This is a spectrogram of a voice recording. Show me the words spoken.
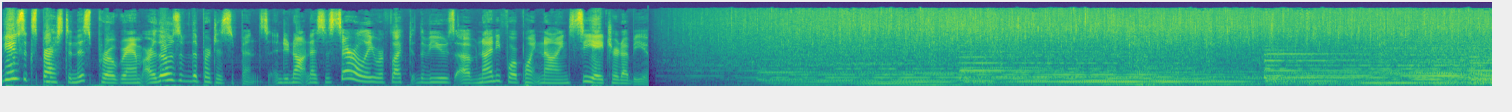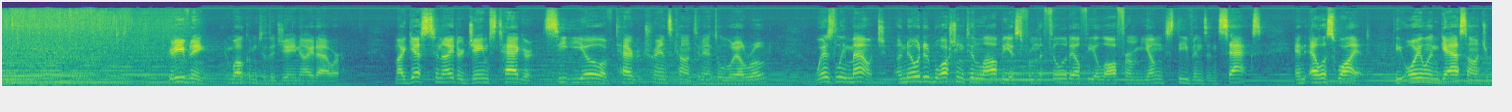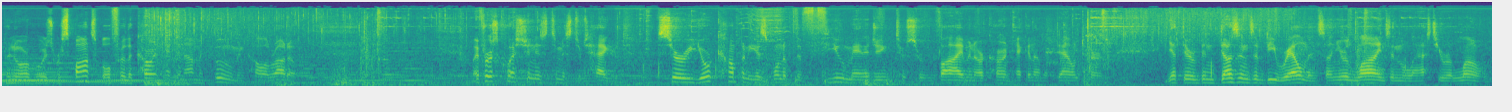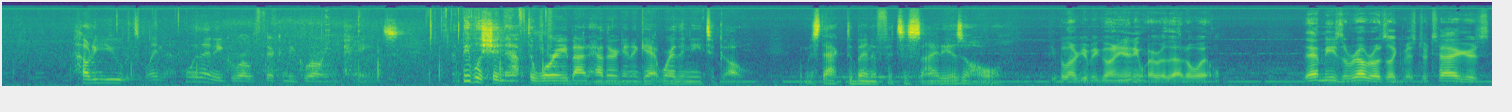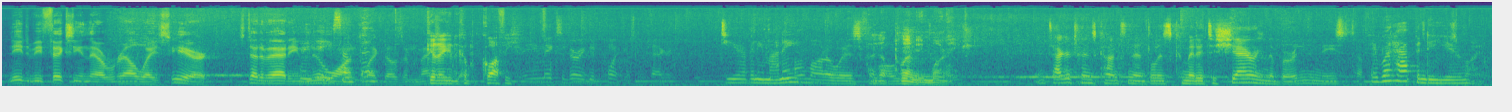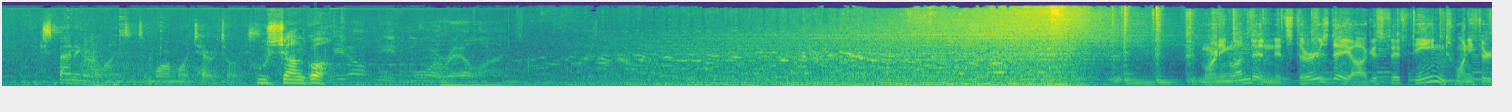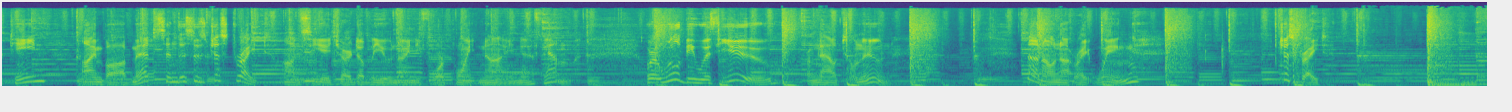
The views expressed in this program are those of the participants and do not necessarily reflect the views of 94.9 CHRW. Good evening, and welcome to the J Night Hour. My guests tonight are James Taggart, CEO of Taggart Transcontinental Railroad, Wesley Mouch, a noted Washington lobbyist from the Philadelphia law firm Young, Stevens and Sachs, and Ellis Wyatt, the oil and gas entrepreneur who is responsible for the current economic boom in Colorado. My first question is to Mr. Taggart. Sir, your company is one of the few managing to survive in our current economic downturn. Yet there have been dozens of derailments on your lines in the last year alone. How do you explain that? With any growth, there can be growing pains. People shouldn't have to worry about how they're going to get where they need to go. We must act to benefit society as a whole. People aren't going to be going anywhere without oil. That means the railroads like Mr. Taggart's need to be fixing their railways here instead of adding Can new ones something? like those in Mexico. Could I get a cup of coffee? He makes a very good point, Mr. Taggart. Do you have any money? Our motto is I got plenty of money. And Taggart Transcontinental is committed to sharing the burden in these tough Hey, what happened to you? expanding our lines into more and more territories. Who's John Galt? We don't need more rail lines. Morning, London. It's Thursday, August 15, 2013. I'm Bob Metz, and this is Just Right on CHRW 94.9 FM, where we'll be with you from now till noon. No, no, not right wing. Just right.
